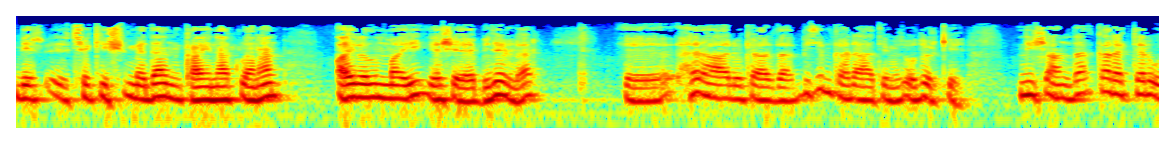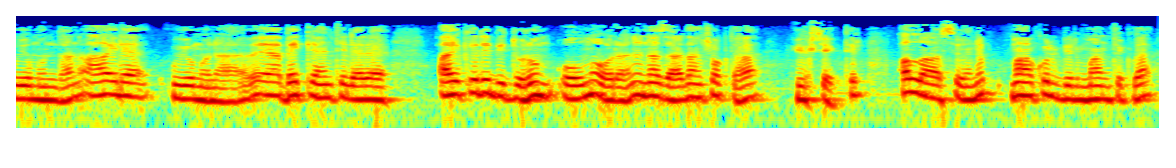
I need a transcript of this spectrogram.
bir e, çekişmeden kaynaklanan ayrılmayı yaşayabilirler. Ee, her halükarda bizim kanaatimiz odur ki nişanda karakter uyumundan, aile uyumuna veya beklentilere aykırı bir durum olma oranı nazardan çok daha yüksektir. Allah'a sığınıp makul bir mantıkla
